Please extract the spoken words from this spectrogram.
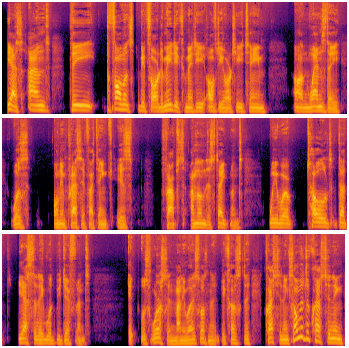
Yes, and the performance before the media committee of the RT team on Wednesday was unimpressive. I think is perhaps an understatement. We were told that yesterday would be different. It was worse in many ways, wasn't it? Because the questioning, some of the questioning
